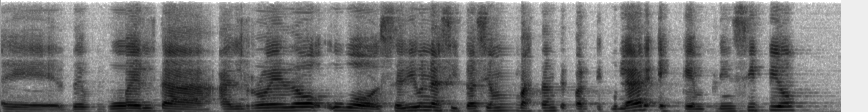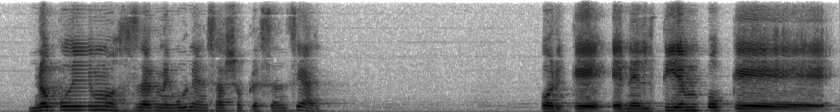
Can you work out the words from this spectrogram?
eh, de vuelta al ruedo, hubo, se dio una situación bastante particular, es que en principio no pudimos hacer ningún ensayo presencial, porque en el tiempo que,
